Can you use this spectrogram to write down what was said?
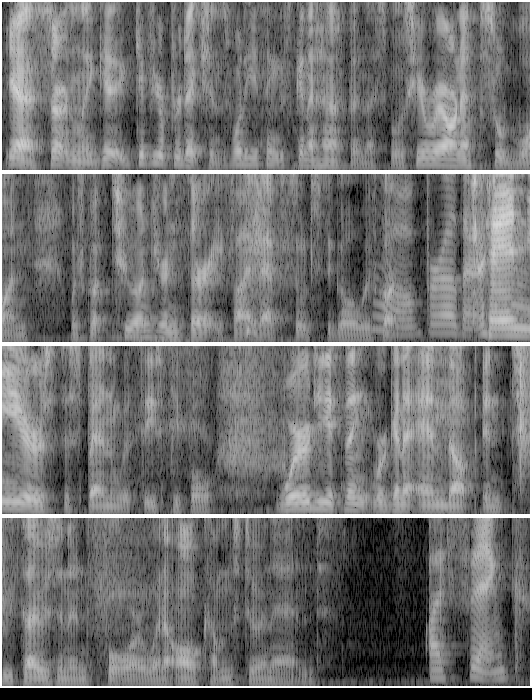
yeah, certainly, G- give your predictions. What do you think is going to happen? I suppose here we are on episode one. We've got 235 episodes to go. We've got Oh, brother. 10 years to spend with these people. Where do you think we're going to end up in 2004 when it all comes to an end? I think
